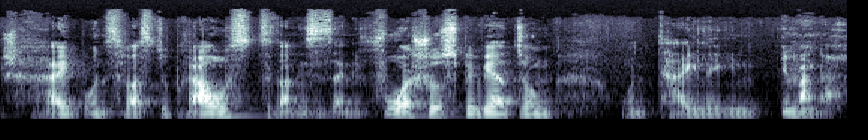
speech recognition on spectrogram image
Schreib uns, was du brauchst. Dann ist es eine Vorschussbewertung und teile ihn immer noch.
